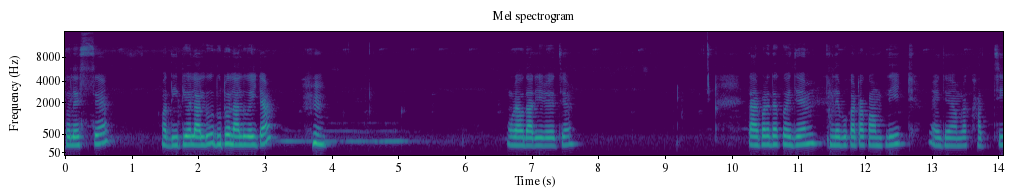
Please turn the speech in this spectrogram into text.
চলে এসছে। দ্বিতীয় লালু, দুটো লালু এইটা। ওরাও দাঁড়িয়ে রয়েছে। তারপরে দেখো এই যে লেবু কাটা কমপ্লিট এই যে আমরা খাচ্ছি।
